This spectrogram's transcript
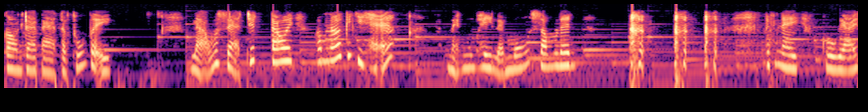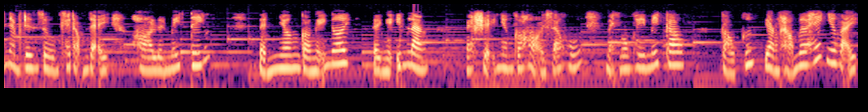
con trai bà thật thú vị. Lão già chết tôi, ông nói cái gì hả? Mạc Ngôn Hy lại muốn xông lên. Lúc này, cô gái nằm trên giường khẽ động đậy, hò lên mấy tiếng. Bệnh nhân còn nghỉ ngơi, đề nghị im lặng. Bác sĩ nhân cơ hội giáo huấn Mạc Ngôn Hy mấy câu. Cậu cứ gằn hỏng ra hét như vậy.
